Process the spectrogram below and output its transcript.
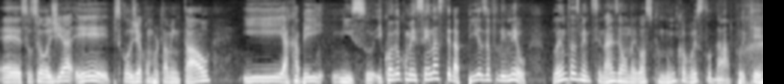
é, sociologia e psicologia comportamental. E acabei nisso. E quando eu comecei nas terapias, eu falei, meu, plantas medicinais é um negócio que eu nunca vou estudar, porque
